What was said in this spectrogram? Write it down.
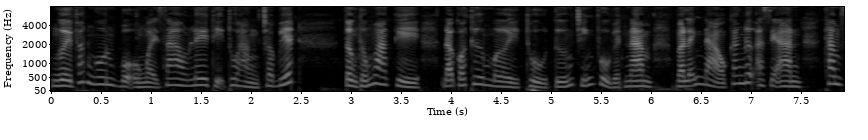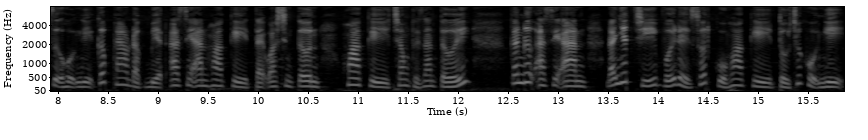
Người phát ngôn Bộ Ngoại giao Lê Thị Thu Hằng cho biết, Tổng thống Hoa Kỳ đã có thư mời Thủ tướng Chính phủ Việt Nam và lãnh đạo các nước ASEAN tham dự hội nghị cấp cao đặc biệt ASEAN Hoa Kỳ tại Washington, Hoa Kỳ trong thời gian tới. Các nước ASEAN đã nhất trí với đề xuất của Hoa Kỳ tổ chức hội nghị.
